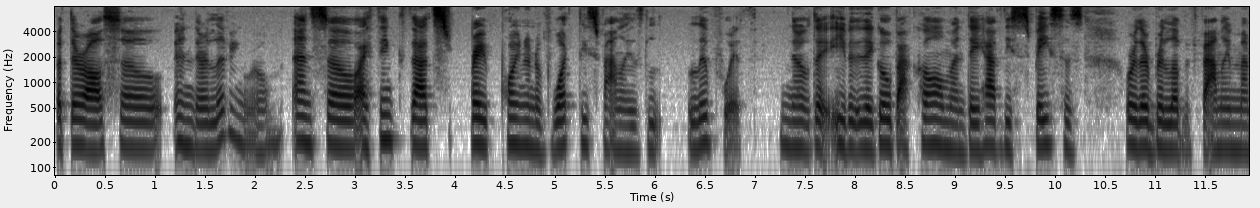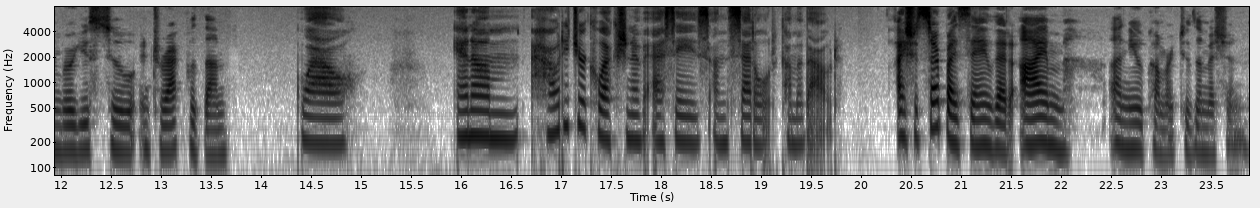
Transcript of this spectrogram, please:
but they're also in their living room. And so I think that's very poignant of what these families l- live with. You know, they even they go back home and they have these spaces where their beloved family member used to interact with them. Wow. And um, how did your collection of essays Unsettled come about? I should start by saying that I'm a newcomer to the mission.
